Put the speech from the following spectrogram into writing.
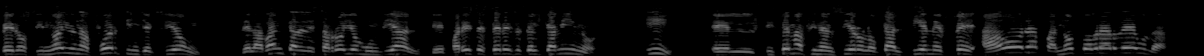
pero si no hay una fuerte inyección de la banca de desarrollo mundial, que parece ser ese es el camino, y el sistema financiero local tiene fe ahora para no cobrar deudas,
